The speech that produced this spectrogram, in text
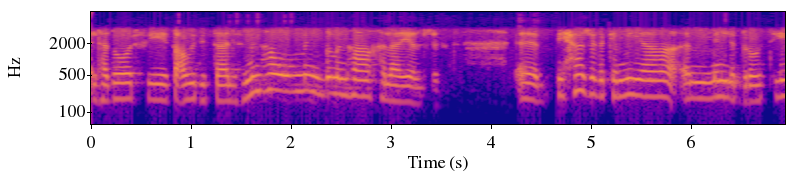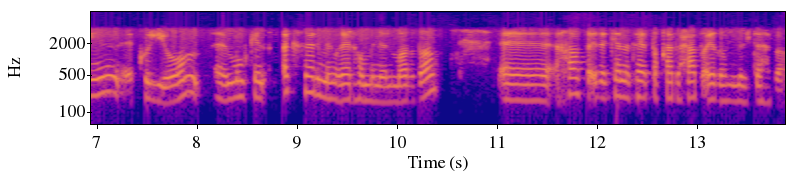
لها دور في تعويض التالف منها ومن ضمنها خلايا الجلد بحاجة لكمية من البروتين كل يوم ممكن أكثر من غيرهم من المرضى خاصة إذا كانت هذه التقرحات أيضا ملتهبة.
